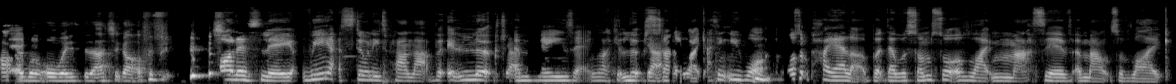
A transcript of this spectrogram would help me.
I will always be there to go out for food Honestly, we still need to plan that, but it looked Yeah. amazing. Like it looked Yeah. stunning. Like I think you hmm. what? It wasn't paella, but there was some sort of like massive amounts of like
